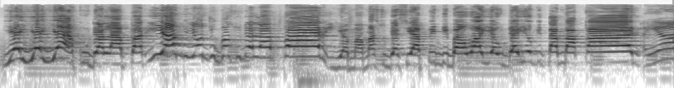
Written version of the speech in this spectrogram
Ya ya ya, aku udah lapar. Iya, Bio juga sudah lapar. Iya, Mama sudah siapin di bawah. Ya udah, yuk kita makan. Ayo.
